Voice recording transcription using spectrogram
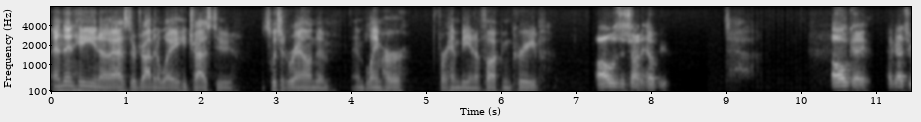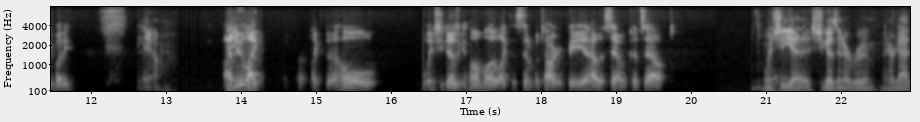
and then he, you know, as they're driving away, he tries to switch it around and and blame her for him being a fucking creep. I was just trying to help you. Oh, okay. I got you, buddy. Yeah. I do Painful. like like the whole when she does get home, I like the cinematography and how the sound cuts out. when she yeah she goes in her room and her dad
